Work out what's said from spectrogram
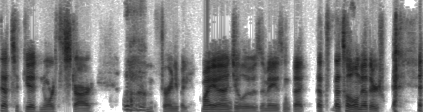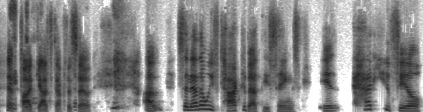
that's a good north star um, for anybody. Maya Angelou is amazing, but that's that's a whole nother podcast episode. Um, so now that we've talked about these things, is how do you feel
